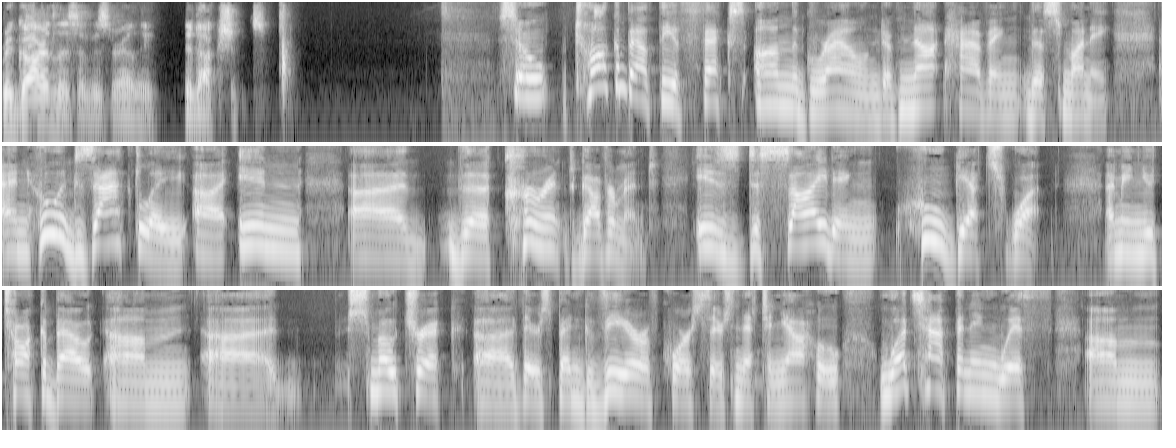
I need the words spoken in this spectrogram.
regardless of Israeli deductions. So, talk about the effects on the ground of not having this money and who exactly uh, in uh, the current government is deciding who gets what. I mean, you talk about um, uh, uh, there's Ben Gvir, of course, there's Netanyahu. What's happening with um,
